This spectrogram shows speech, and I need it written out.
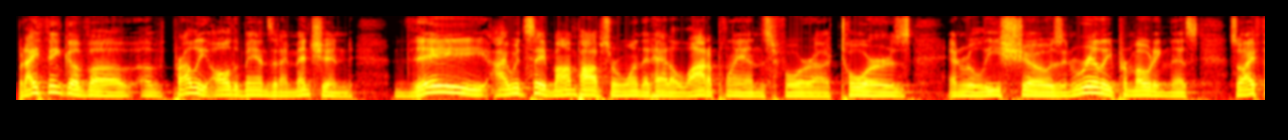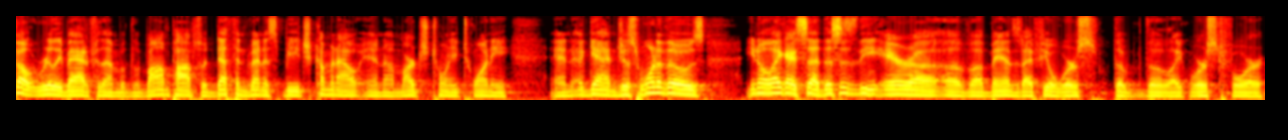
But I think of uh, of probably all the bands that I mentioned, they I would say Bomb Pops were one that had a lot of plans for uh, tours and release shows and really promoting this. So I felt really bad for them. But the Bomb Pops with Death in Venice Beach coming out in uh, March 2020 and again, just one of those. You know, like I said, this is the era of uh, bands that I feel worst the the like worst for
